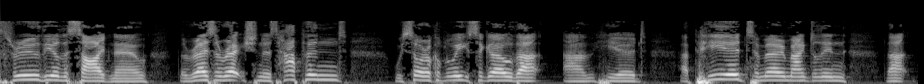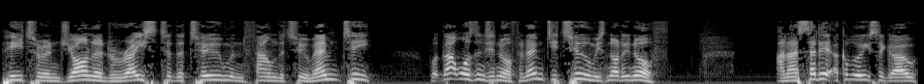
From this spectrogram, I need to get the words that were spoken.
through the other side now. The resurrection has happened. We saw a couple of weeks ago that um, he had appeared to Mary Magdalene, that Peter and John had raced to the tomb and found the tomb empty. But that wasn't enough. An empty tomb is not enough. And I said it a couple of weeks ago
